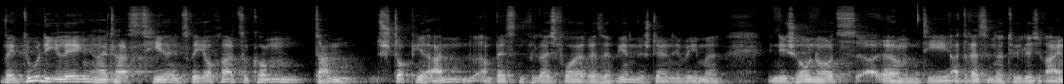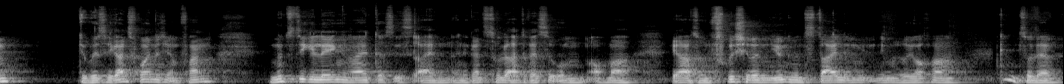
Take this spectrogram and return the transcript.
wenn du die Gelegenheit hast, hier ins Rioja zu kommen, dann stopp hier an. Am besten vielleicht vorher reservieren. Wir stellen hier wie immer in die Show Notes ähm, die Adresse natürlich rein. Du wirst hier ganz freundlich empfangen. Nutzt die Gelegenheit. Das ist ein, eine ganz tolle Adresse, um auch mal ja so einen frischeren, jüngeren Style im, im Rioja kennenzulernen.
